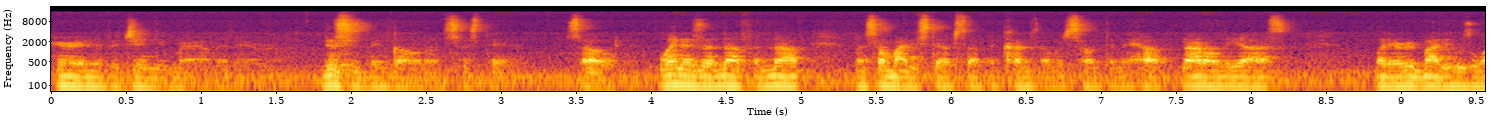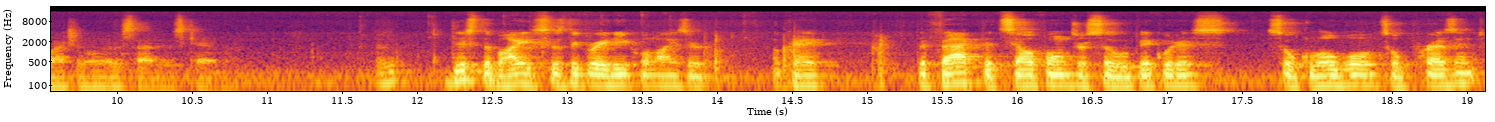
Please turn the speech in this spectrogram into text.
here in the Virginia, Maryland area. This has been going on since then. So when is enough enough? When somebody steps up and comes up with something to help not only us, but everybody who's watching on the other side of this camera. This device is the great equalizer, okay? The fact that cell phones are so ubiquitous, so global, so present,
